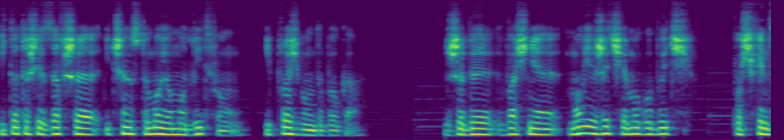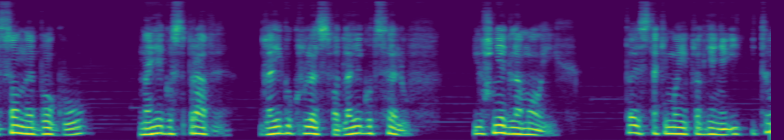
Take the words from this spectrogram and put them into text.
I to też jest zawsze i często moją modlitwą i prośbą do Boga, żeby właśnie moje życie mogło być poświęcone Bogu na Jego sprawy, dla Jego Królestwa, dla Jego celów, już nie dla moich. To jest takie moje pragnienie i, i to,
